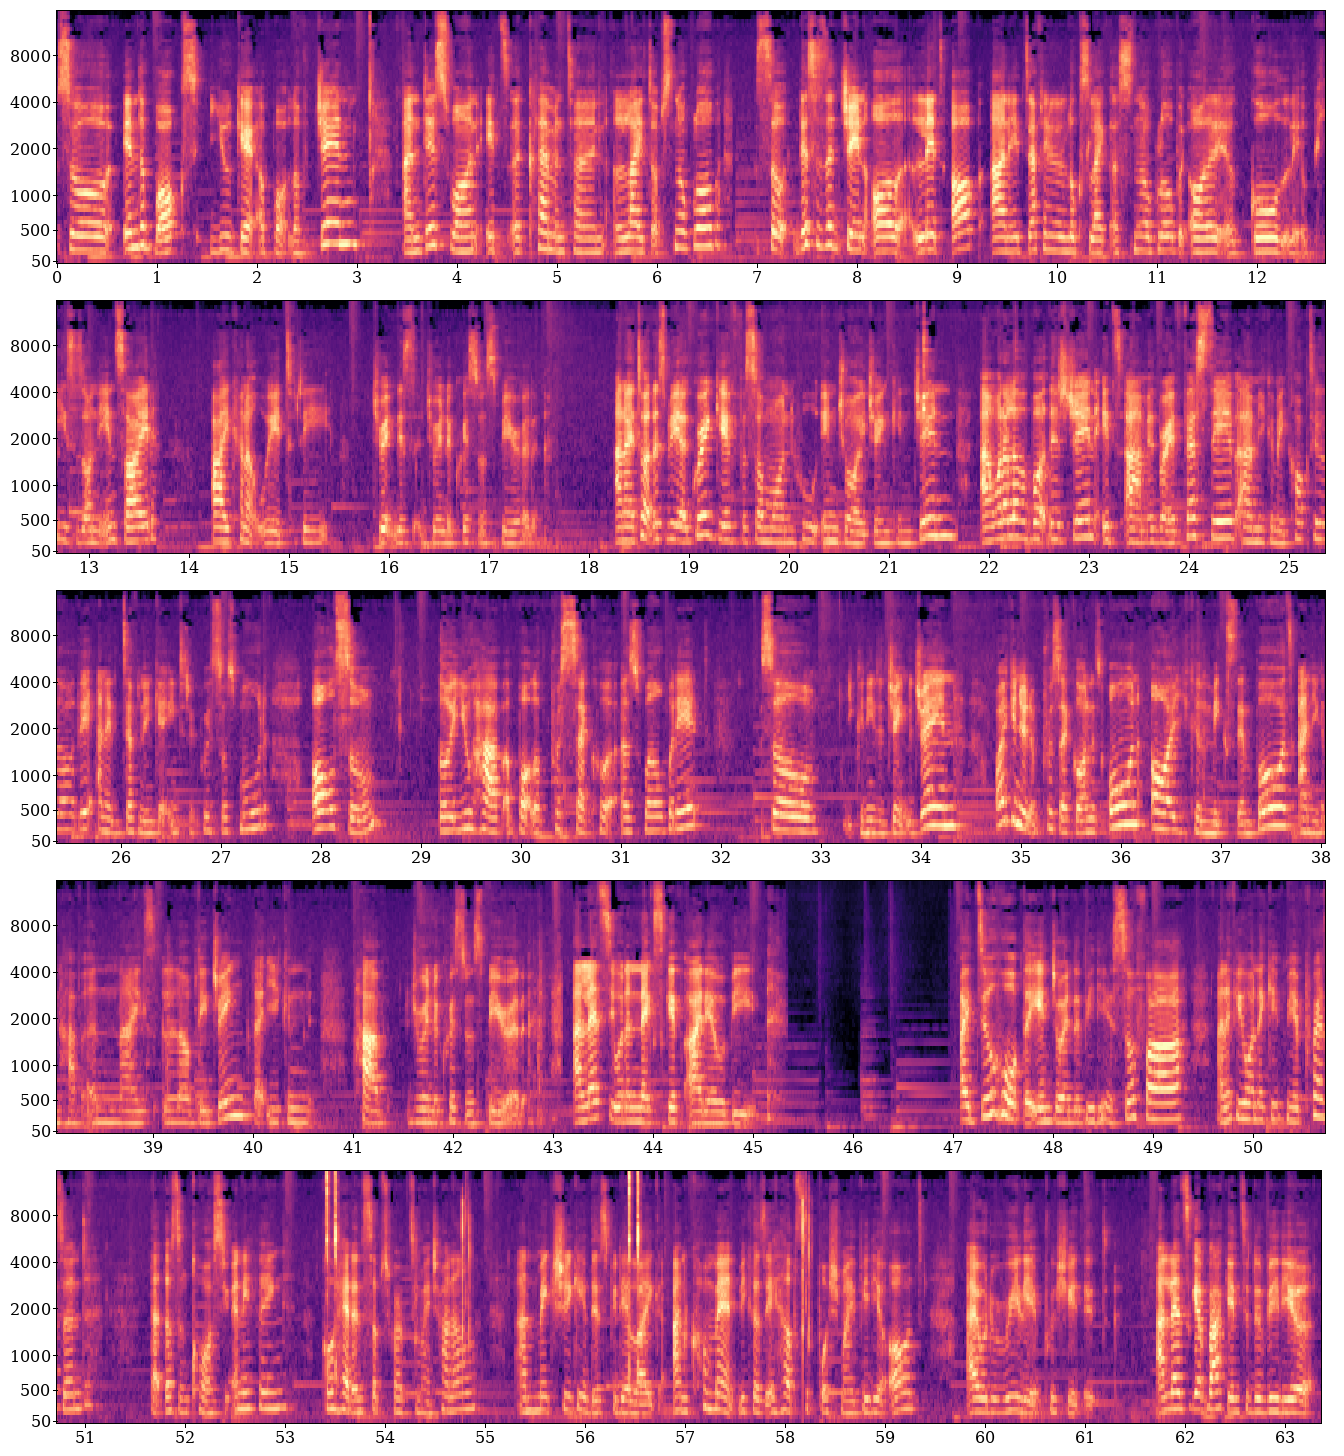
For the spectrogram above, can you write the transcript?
So in the box you get a bottle of gin and this one it's a clementine light up snow globe. So this is a gin all lit up and it definitely looks like a snow globe with all the little gold little pieces on the inside. I cannot wait to drink this during the christmas period. And I thought this would be a great gift for someone who enjoy drinking gin. And what I love about this gin it's um it's very festive um you can make cocktails out of it and it definitely get into the Christmas mood. Also so you have a bottle of prosecco as well with it so you can either drink the gin or you can drink the prosecco on its own or you can mix them both and you can have a nice lovely drink that you can have during the christmas period. And let's see what the next gift idea would be. I do hope that you're enjoying the video so far and if you want to give me a present that doesn't cost you anything go ahead and subscribe to my channel and make sure you give this video a like and comment because it helps to push my video out. I would really appreciate it and let's get back into the video.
